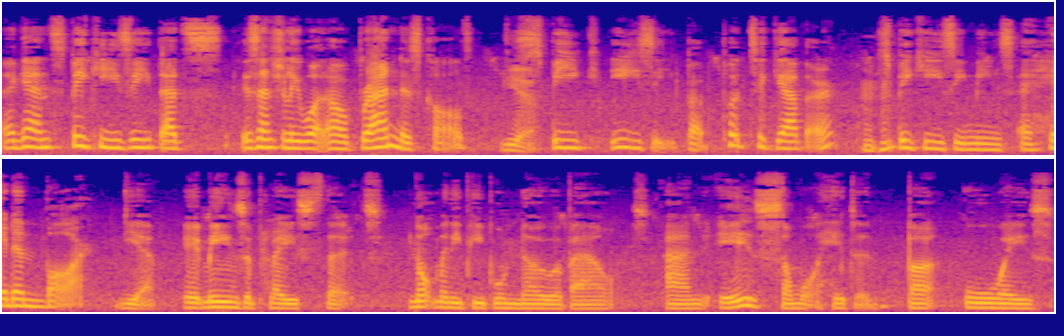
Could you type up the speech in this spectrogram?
Again, speakeasy, that's essentially what our brand is called. Yeah. Speak easy. But put together, speakeasy means a hidden bar. Yeah. It means a place that not many people know about and is somewhat hidden, but always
